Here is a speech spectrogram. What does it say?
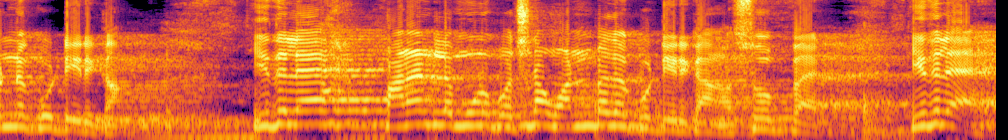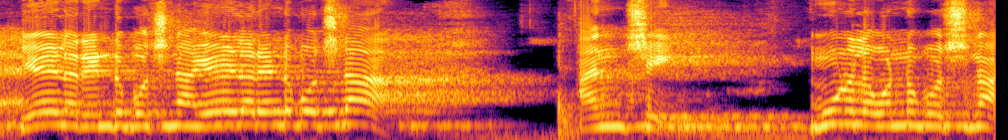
ஒன்று கூட்டியிருக்கான். இதுல பன்னெண்டுல மூணு போச்சுன்னா ஒன்பதை கூட்டியிருக்காங்க. சூப்பர் இதுல ஏழு ரெண்டு போச்சுன்னா ஏழு ரெண்டு போச்சுன்னா அஞ்சு. மூணுல ஒன்று போச்சுன்னா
